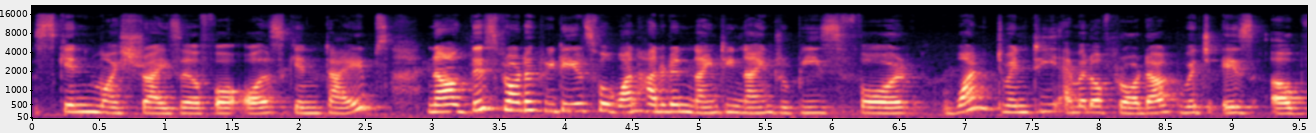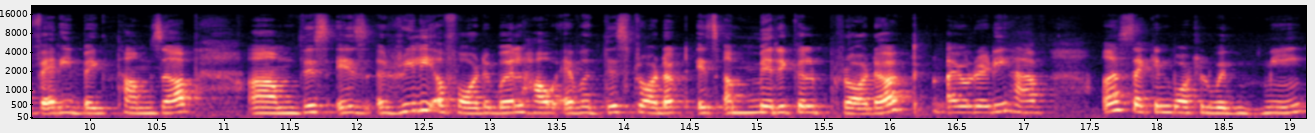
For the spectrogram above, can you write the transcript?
Skin Moisturizer for all skin types. Now this product retails for 199 rupees for 120 ml of product which is a very big thumbs up. Um, this is really affordable however this product is a miracle product. I already have a second bottle with me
